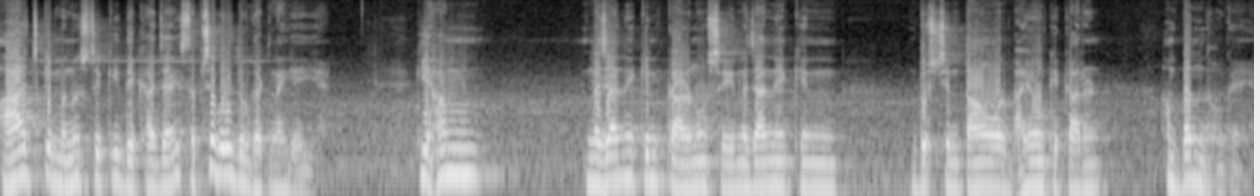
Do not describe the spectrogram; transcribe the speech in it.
आज के मनुष्य की देखा जाए, सबसे बड़ी दुर्घटना यही है कि हम न जाने किन कारणों से, न जाने किन दुश्चिंताओं और भयों के कारण हम बंद हो गए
